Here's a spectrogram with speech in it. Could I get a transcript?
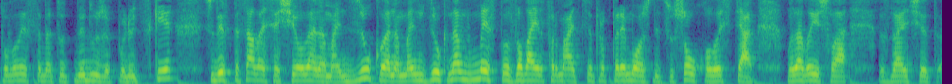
повели себе тут не дуже по-людськи. Сюди вписалася ще Олена Мандзюк. Олена Мандзюк навмисно здала інформацію про переможницю шоу Холостяк. Вона вийшла, значить, е,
